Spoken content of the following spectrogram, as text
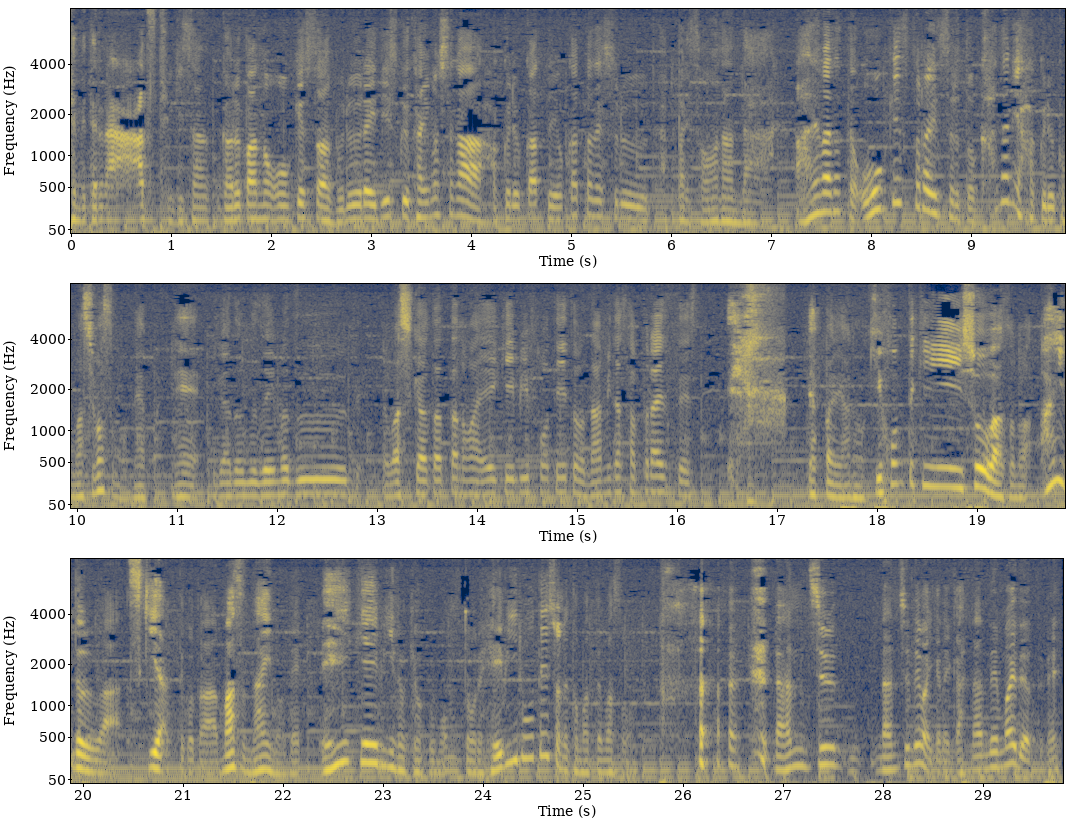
攻めてるなーっつって、ミキさん、ガルパンのオーケストラ、ブルーレイディスク買いましたが、迫力あってよかったでする。やっぱりそうなんだ。あれはだってオーケストラにするとかなり迫力増しますもんね、やっぱりね。ありがとうございますって。わしが歌ったのは AKB48 の涙サプライズです。いややっぱりあの、基本的にショーはそのアイドルは好きやってことはまずないので、AKB の曲も、俺ヘビーローテーションで止まってますもん。何十、何十年はいかないか。何年前だよってね。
